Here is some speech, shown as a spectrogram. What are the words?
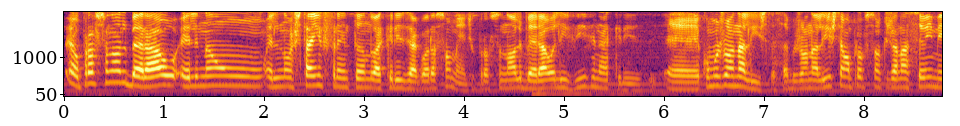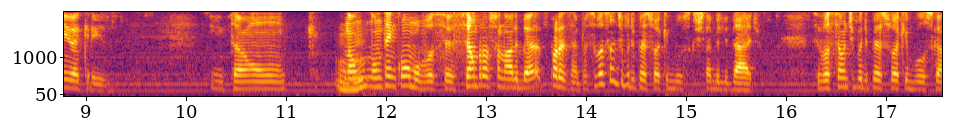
É, o profissional liberal ele não, ele não está enfrentando a crise agora somente. O profissional liberal ele vive na crise. É, como jornalista, sabe? O jornalista é uma profissão que já nasceu em meio à crise. Então, uhum. não, não tem como você ser um profissional liberal. Por exemplo, se você é um tipo de pessoa que busca estabilidade, se você é um tipo de pessoa que busca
